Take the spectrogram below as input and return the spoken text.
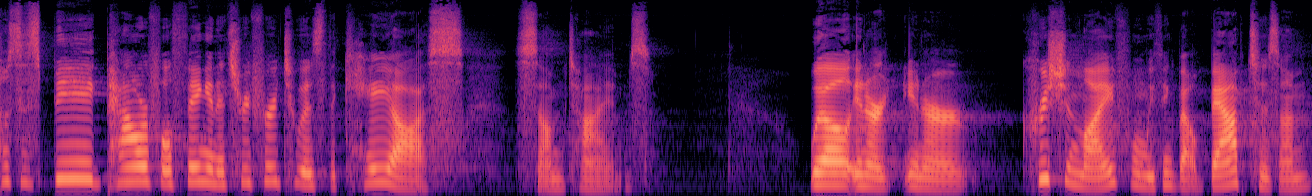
So it's this big, powerful thing, and it's referred to as the chaos sometimes. Well, in our, in our Christian life, when we think about baptism,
